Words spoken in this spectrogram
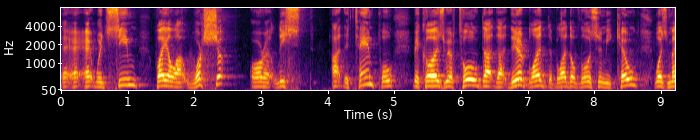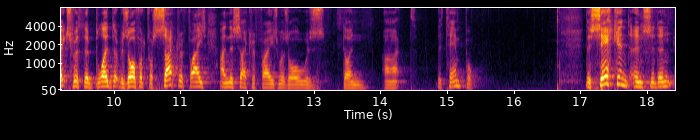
it, it would seem, while at worship, or at least at the temple, because we're told that, that their blood, the blood of those whom he killed, was mixed with the blood that was offered for sacrifice, and the sacrifice was always done at the temple. The second incident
